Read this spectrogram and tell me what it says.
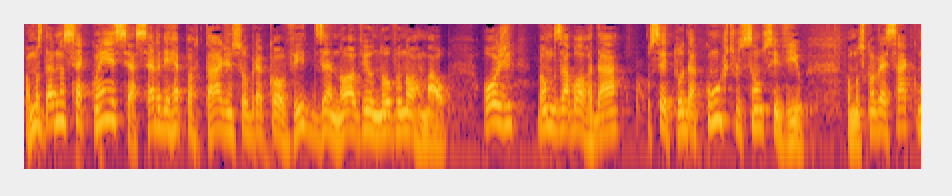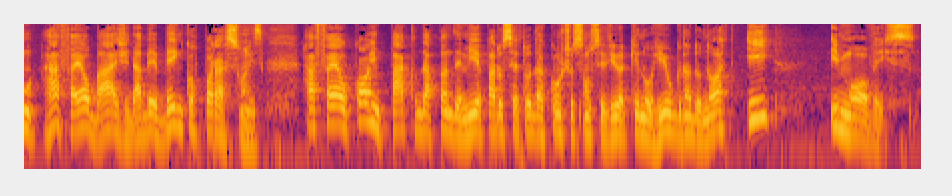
Vamos dando sequência à série de reportagens sobre a Covid-19 e o novo normal. Hoje vamos abordar o setor da construção civil. Vamos conversar com Rafael Bage, da BB Incorporações. Rafael, qual o impacto da pandemia para o setor da construção civil aqui no Rio Grande do Norte e imóveis?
